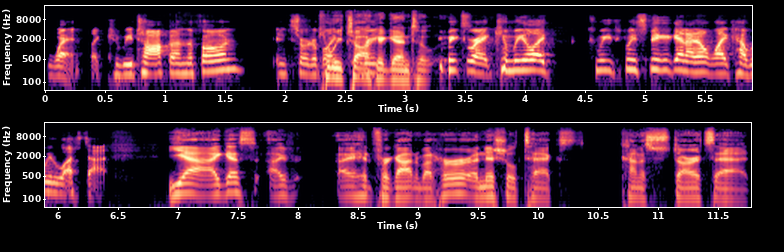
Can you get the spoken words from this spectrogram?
went. Like, can we talk on the phone and sort of Can like we talk re- again to Can we, right? Can we like can we can we speak again? I don't like how we left that. Yeah, I guess I've I had forgotten about her initial text kind of starts at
